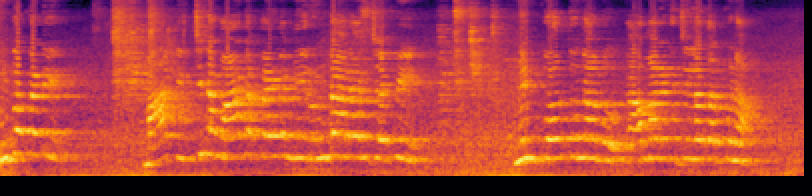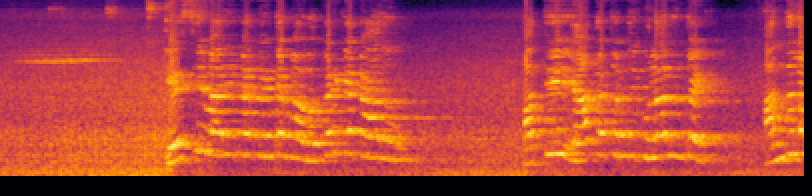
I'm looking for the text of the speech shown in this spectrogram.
ఇంకొకటి మాకు ఇచ్చిన మాట పైన మీరు ఉండాలని చెప్పి మేము కోరుతున్నాము కామారెడ్డి జిల్లా తరఫున. ఎస్సీ వర్గీకరణ అంటే మా ఒక్కరికే కాదు ప్రతి యాభై తొమ్మిది కులాలు ఉంటాయి అందులో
